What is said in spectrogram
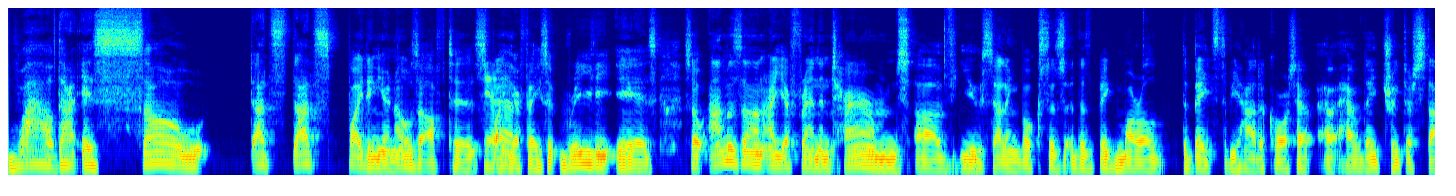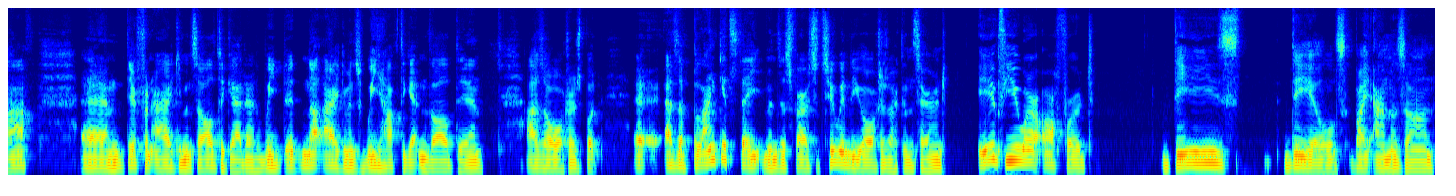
wow, that is so. That's that's biting your nose off to spite Yeah. your face. It really is. So Amazon are your friend in terms of you selling books. There's there's big moral debates to be had, of course, how how- they treat their staff. Um, different arguments altogether. We not arguments we have to get involved in as authors, but uh, as a blanket statement, as far as the two indie authors are concerned, if you are offered these deals by Amazon,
